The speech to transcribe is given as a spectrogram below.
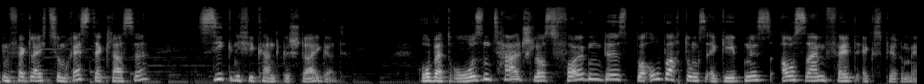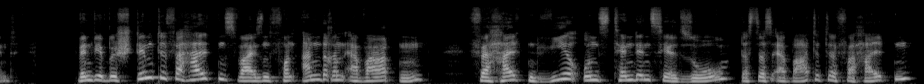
im Vergleich zum Rest der Klasse signifikant gesteigert. Robert Rosenthal schloss folgendes Beobachtungsergebnis aus seinem Feldexperiment. Wenn wir bestimmte Verhaltensweisen von anderen erwarten, verhalten wir uns tendenziell so, dass das erwartete Verhalten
